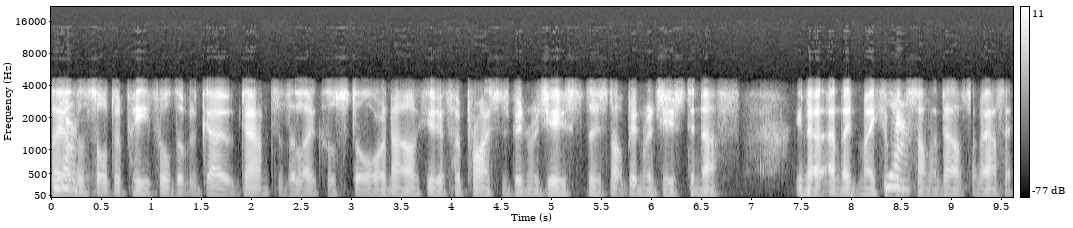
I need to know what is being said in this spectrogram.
They Yeah. are the sort of people that would go down to the local store and argue if a price has been reduced, that it's not been reduced enough you know, and they'd make a Yeah. big song and dance about it.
